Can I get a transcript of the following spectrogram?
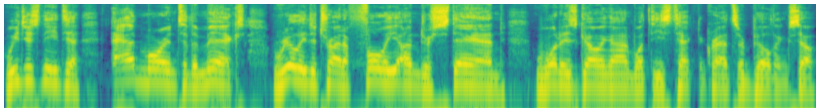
We just need to add more into the mix, really, to try to fully understand what is going on, what these technocrats are building. So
